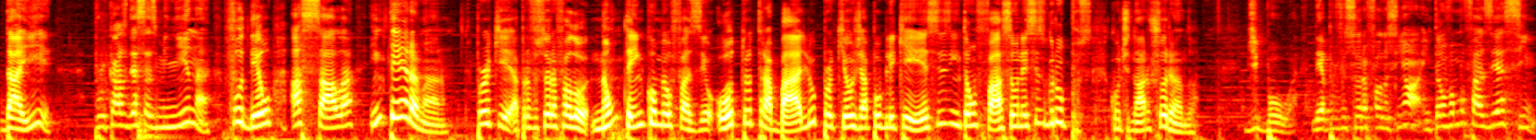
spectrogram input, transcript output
Daí, por causa dessas meninas, fudeu a sala inteira, mano. Porque a professora falou: não tem como eu fazer outro trabalho porque eu já publiquei esses, então façam nesses grupos. Continuaram chorando. De boa. Daí a professora falou assim: ó, então vamos fazer assim.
